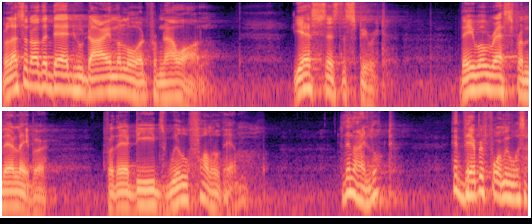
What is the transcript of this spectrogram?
Blessed are the dead who die in the Lord from now on. Yes, says the Spirit, they will rest from their labor, for their deeds will follow them. Then I looked, and there before me was a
